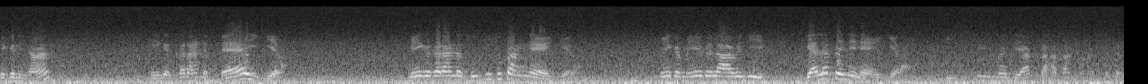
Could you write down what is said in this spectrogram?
ඒක නිසා මේක කරන්න බෑයි කියලා. මේක කරන්න සුදුසුකම් නෑයි කියලා. මේක මේ වෙලාවේදී ගැළපෙන්නේ නෑයි කියලා. කිසිම දෙයක් රහතන් වහන්සේට ඒ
